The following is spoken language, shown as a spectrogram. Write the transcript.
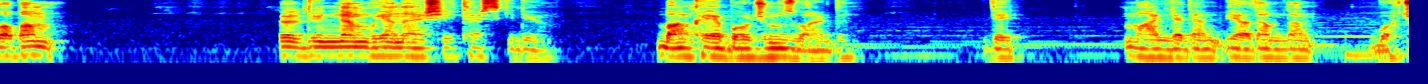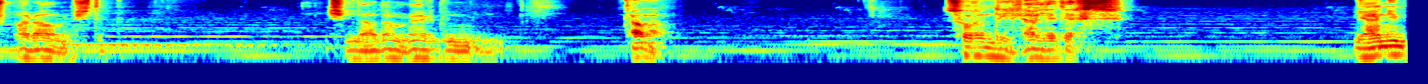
Babam öldüğünden bu yana her şey ters gidiyor. Bankaya borcumuz vardı. Bir de mahalleden bir adamdan borç para almıştık. Şimdi adam her gün Tamam. Sorun değil, hallederiz. yani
